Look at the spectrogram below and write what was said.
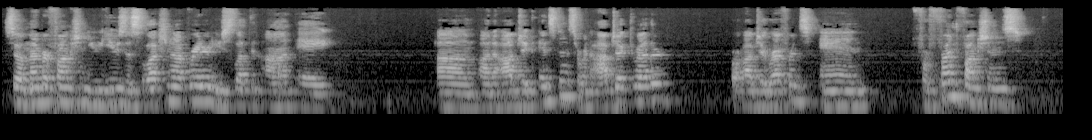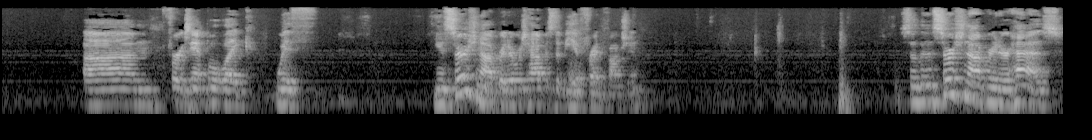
So a member function, you use a selection operator, you select it on a um, on an object instance or an object rather, or object reference. And for friend functions, um, for example, like with the insertion operator, which happens to be a friend function. So the insertion operator has,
